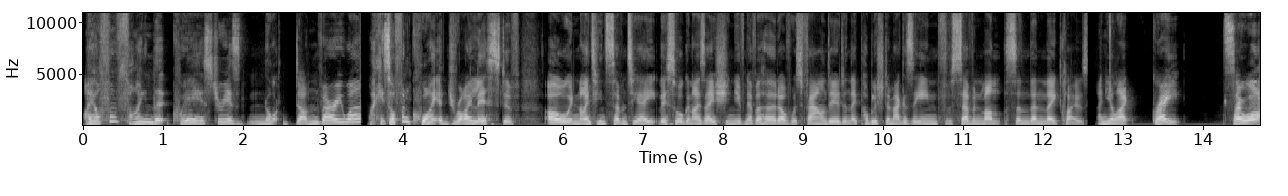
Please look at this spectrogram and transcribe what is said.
I often find that queer history is not done very well. Like, it's often quite a dry list of, oh, in 1978, this organisation you've never heard of was founded and they published a magazine for seven months and then they closed. And you're like, great, so what?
